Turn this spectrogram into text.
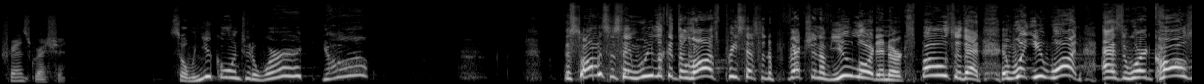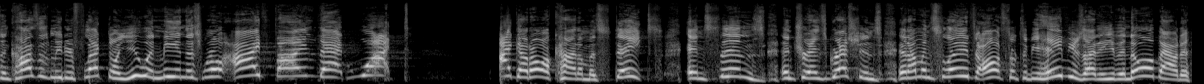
transgression. So when you go into the word, y'all, the psalmist is saying, we look at the laws, precepts of the perfection of you, Lord, and are exposed to that. And what you want, as the word calls and causes me to reflect on you and me in this world, I find that what? I got all kind of mistakes and sins and transgressions, and I'm enslaved to all sorts of behaviors I didn't even know about it.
